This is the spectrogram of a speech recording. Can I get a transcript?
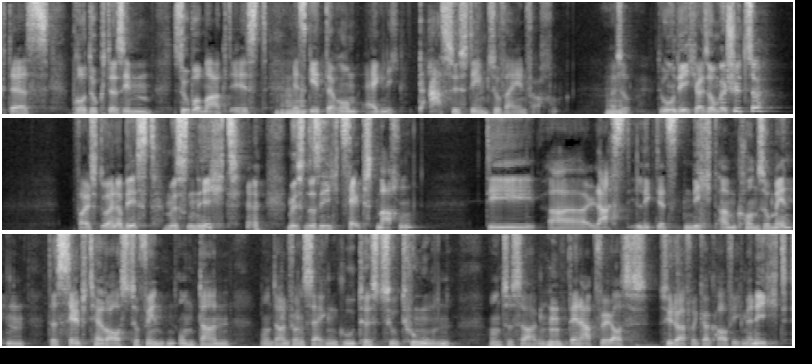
äh, des Produktes im Supermarkt ist. Mhm. Es geht darum, eigentlich das System zu vereinfachen. Mhm. Also du und ich als Umweltschützer, falls du einer bist, müssen, nicht, müssen das nicht selbst machen, die äh, Last liegt jetzt nicht am Konsumenten, das selbst herauszufinden und dann, unter Anführungszeichen, Gutes zu tun und zu sagen, hm, den Apfel aus Südafrika kaufe ich mir nicht,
